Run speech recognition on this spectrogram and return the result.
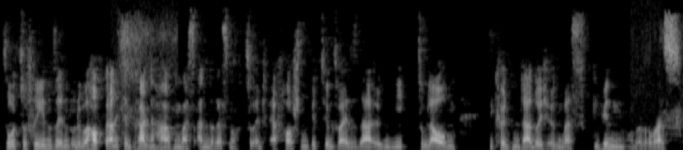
so zufrieden sind und überhaupt gar nicht den Drang haben, was anderes noch zu erforschen, beziehungsweise da irgendwie zu glauben, sie könnten dadurch irgendwas gewinnen oder sowas.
